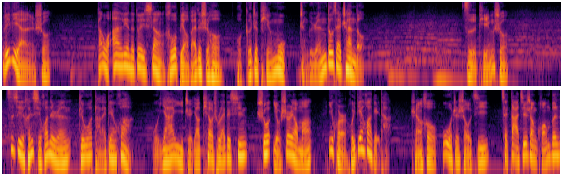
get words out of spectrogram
Vivian 说：“当我暗恋的对象和我表白的时候，我隔着屏幕，整个人都在颤抖。”子婷说：“自己很喜欢的人给我打来电话，我压抑着要跳出来的心，说有事儿要忙，一会儿回电话给他，然后握着手机在大街上狂奔。”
